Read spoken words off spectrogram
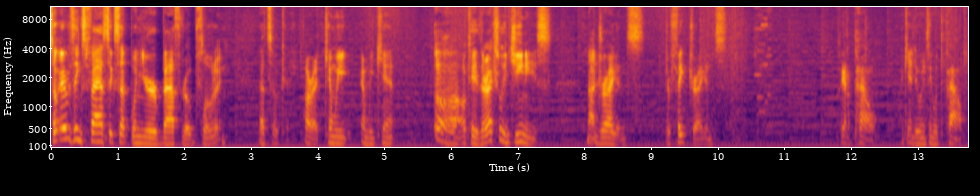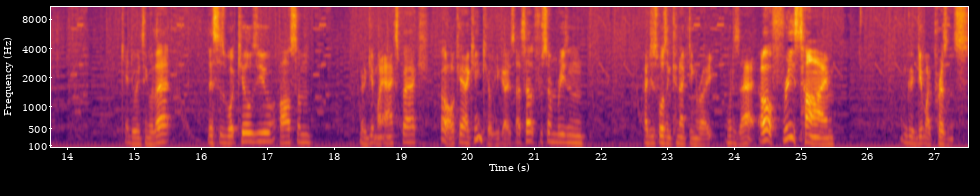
So everything's fast except when you're bathrobe floating. That's okay. Alright, can we... And we can't... Ugh, okay, they're actually genies. Not dragons. They're fake dragons. I got a POW. I can't do anything with the POW. Can't do anything with that. This is what kills you. Awesome. I'm gonna get my axe back. Oh, okay, I can kill you guys. I thought for some reason I just wasn't connecting right. What is that? Oh, freeze time! I'm gonna get my presents.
